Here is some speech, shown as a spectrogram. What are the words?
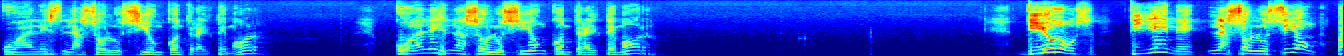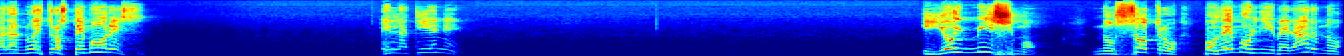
¿Cuál es la solución contra el temor? ¿Cuál es la solución contra el temor? Dios tiene la solución para nuestros temores. Él la tiene. Y hoy mismo nosotros podemos liberarnos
